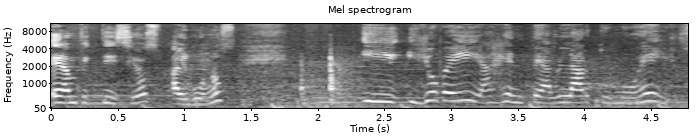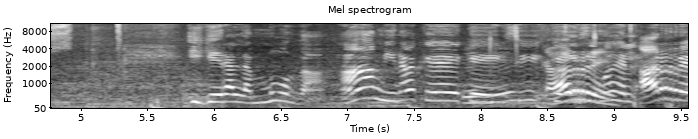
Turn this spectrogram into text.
eran ficticios, algunos. Y, y yo veía gente hablar como ellos. Y era la moda. Ah, mira que, que sí, que Arre. el arre.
